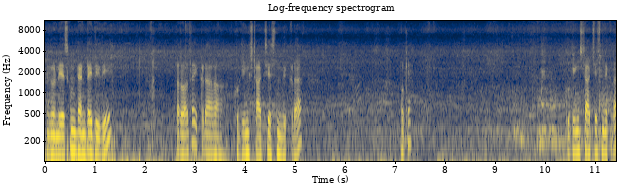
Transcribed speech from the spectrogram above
ఇదిగోండి వేసుకున్న టెంట్ అయితే ఇది. తర్వాత ఇక్కడ కుకింగ్ స్టార్ట్ చేసింది ఇక్కడ. ఓకే కుకింగ్ స్టార్ట్ చేసింది ఇక్కడ.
